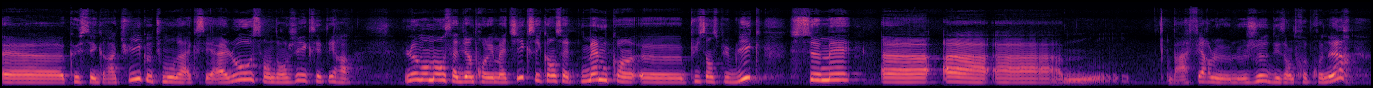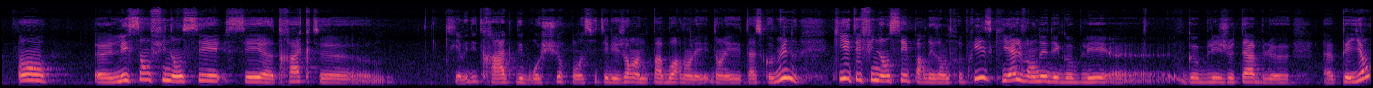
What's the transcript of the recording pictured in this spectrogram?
euh, que c'est gratuit, que tout le monde a accès à l'eau, sans danger, etc. Le moment où ça devient problématique, c'est quand cette même euh, puissance publique se met euh, à, bah, à, faire le, jeu des entrepreneurs en laissant financer ces tracts parce qu'il y avait des tracts, des brochures pour inciter les gens à ne pas boire dans les, dans les tasses communes, qui étaient financés par des entreprises qui, elles, vendaient des gobelets, gobelets jetables payants.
